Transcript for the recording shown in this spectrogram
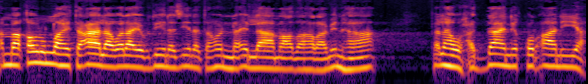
أما قول الله تعالى ولا يبدين زينتهن إلا ما ظهر منها فله حدان قرآنيان.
